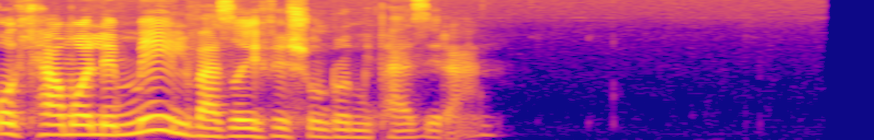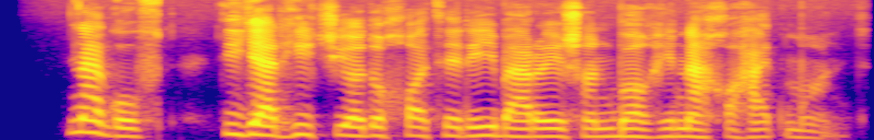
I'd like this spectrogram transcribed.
با کمال میل وظایفشون رو میپذیرن. نگفت دیگر هیچ یاد و خاطری برایشان باقی نخواهد ماند.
